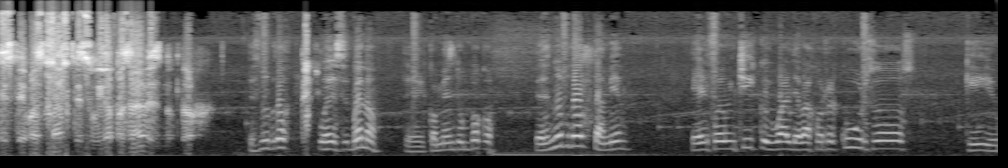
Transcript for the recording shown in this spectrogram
este bastante su vida pasada? De Snoop Dogg. Snoop Dogg, pues bueno, te comento un poco. Snoop Dogg también. Él fue un chico igual de bajos recursos, que,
